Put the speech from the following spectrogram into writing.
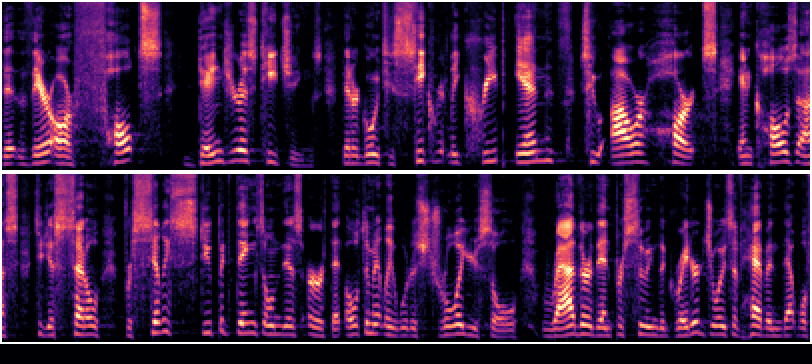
that there are false, dangerous teachings that are going to secretly creep in to our hearts and cause us to just settle for silly, stupid things on this earth that ultimately will destroy your soul rather than pursuing the greater joys of heaven that will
